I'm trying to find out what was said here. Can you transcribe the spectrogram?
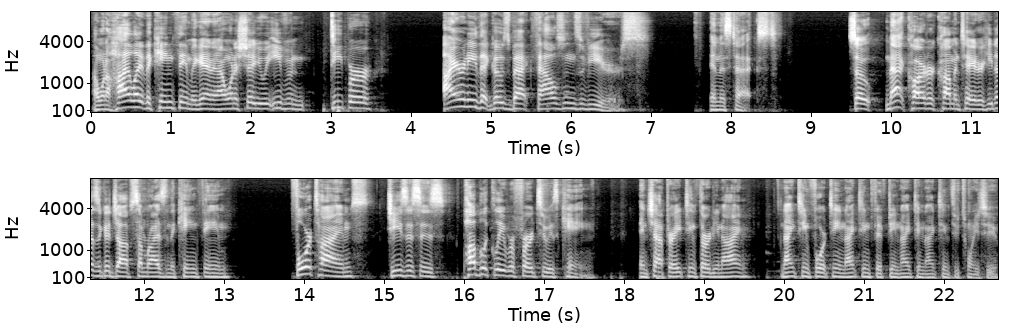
I want to highlight the king theme again, and I want to show you even deeper irony that goes back thousands of years in this text. So, Matt Carter, commentator, he does a good job summarizing the king theme. Four times, Jesus is publicly referred to as king in chapter 1839, 1914, 1915, 1919 through 22.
